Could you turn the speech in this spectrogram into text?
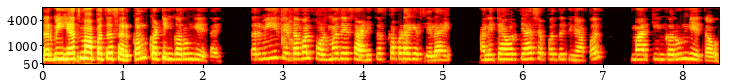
तर मी ह्याच मापाचं सर्कल कटिंग करून घेत आहे. तर मी इथे डबल फोल्डमध्ये साडीचाच कपडा घेतलेला आहे. आणि त्यावरती अशा पद्धतीने आपण मार्किंग करून घेत आहोत.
